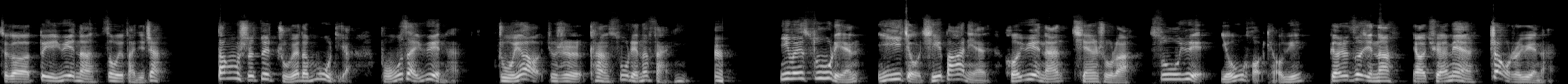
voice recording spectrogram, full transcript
这个对越呢自卫反击战，当时最主要的目的啊不在越南。主要就是看苏联的反应，因为苏联一九七八年和越南签署了苏越友好条约，表示自己呢要全面罩着越南。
